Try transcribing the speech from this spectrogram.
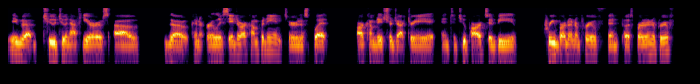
maybe about two, two and a half years of the kind of early stage of our company and sort of split our company's trajectory into two parts. It'd be pre burden of proof and post burden of proof.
